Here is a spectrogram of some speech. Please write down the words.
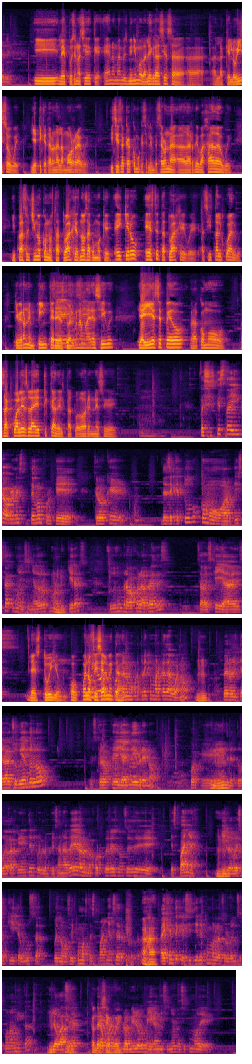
Y le pusieron así de que, eh, no mames, mínimo, dale gracias a, a- a la que lo hizo, güey. Y etiquetaron a la morra, güey. Y sí, acá como que se le empezaron a, a dar de bajada, güey. Y pasa un chingo con los tatuajes, ¿no? O sea, como que, hey, quiero este tatuaje, güey. Así tal cual, güey. Te vieron en Pinterest Sí, o alguna sí. madre así, güey. Y ahí ese pedo, o sea, como, o sea, ¿cuál es la ética del tatuador en ese? Pues es que está bien cabrón este tema porque creo que desde que tú como artista, como diseñador, como lo que quieras, subes un trabajo a las redes, sabes que ya es... Ya es tuyo. O, bueno, tuyo, oficialmente. Porque a ajá. lo mejor trae tu marca de agua, ¿no? Ujú. Pero literal, subiéndolo, pues creo que ya es libre, ¿no? Porque Ujú. entre toda la gente, pues lo empiezan a ver. A lo mejor tú eres, no sé, de España y Ujú. lo ves aquí y te gusta. Pues no sé cómo hasta España hacerlo. Ajá. Hay gente que sí tiene como la solvencia económica y lo va a Y hacer. Pero por ejemplo, a mí luego me llegan diseños así como de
